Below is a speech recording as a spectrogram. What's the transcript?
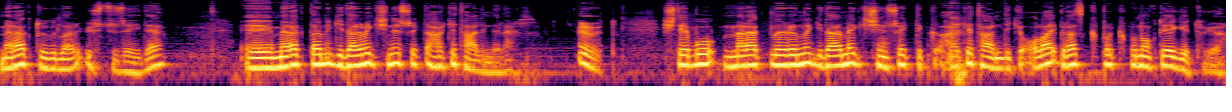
Merak duyguları üst düzeyde e, meraklarını gidermek için de sürekli hareket halindeler. Evet. İşte bu meraklarını gidermek için sürekli hareket halindeki olay biraz kıpır kıpır noktaya getiriyor.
